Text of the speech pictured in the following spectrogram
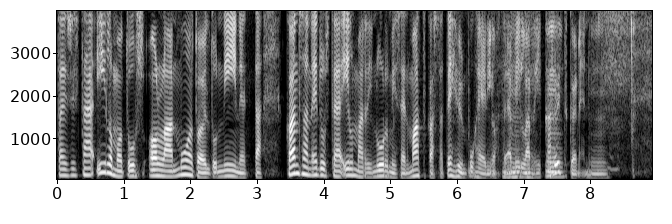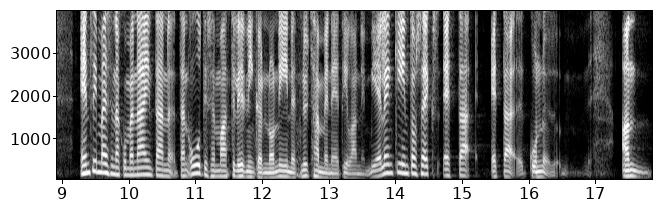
tai siis tämä ilmoitus ollaan muotoiltu niin, että kansanedustaja Ilmari Nurmisen matkassa Tehyn puheenjohtaja mm. Milla-Riikka mm. Rytkönen. Mm. Ensimmäisenä, kun mä näin tämän, tämän uutisen, mä ajattelin, niin kuin, no niin, että nythän menee tilanne mielenkiintoiseksi, että, että kun an,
